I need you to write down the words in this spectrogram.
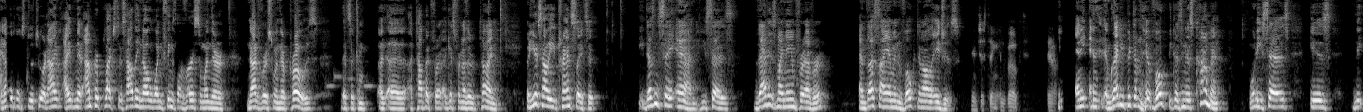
and other books do too. And I, I admit I'm perplexed as how they know when things are verse and when they're not verse, when they're prose. That's a, a, a topic for, I guess, for another time. But here's how he translates it. He doesn't say and, he says, that is my name forever, and thus I am invoked in all ages. Interesting, invoked. Yeah. And, he, and I'm glad you picked up the invoked because in his comment, what he says is the,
